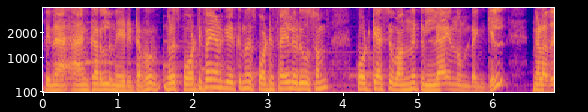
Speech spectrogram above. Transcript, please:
പിന്നെ ആങ്കറിൽ നേരിട്ട്. അപ്പോൾ നിങ്ങൾ സ്പോട്ടിഫൈ ആണ് കേൾക്കുന്നത്. സ്പോട്ടിഫൈയിൽ ഒരു ദിവസം പോഡ്കാസ്റ്റ് വന്നിട്ടില്ല എന്നുണ്ടെങ്കിൽ നിങ്ങളത്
